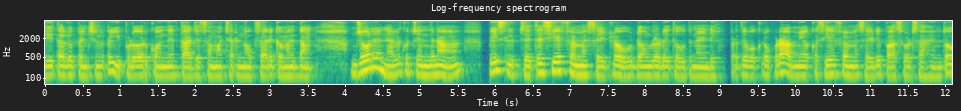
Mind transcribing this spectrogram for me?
జీతాలు పెన్షన్లపై ఇప్పటి వరకు అందిన తాజా సమాచారాన్ని ఒకసారి గమనిద్దాం. జూలై నెలకు చెందిన పే స్లిప్స్ అయితే సిఎఫ్ఎంఎస్ సైట్లో డౌన్లోడ్ అయితే అవుతున్నాయండి. ప్రతి ఒక్కరు కూడా మీ యొక్క సిఎఫ్ఎంఎస్ ఐడి పాస్వర్డ్ సహాయంతో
